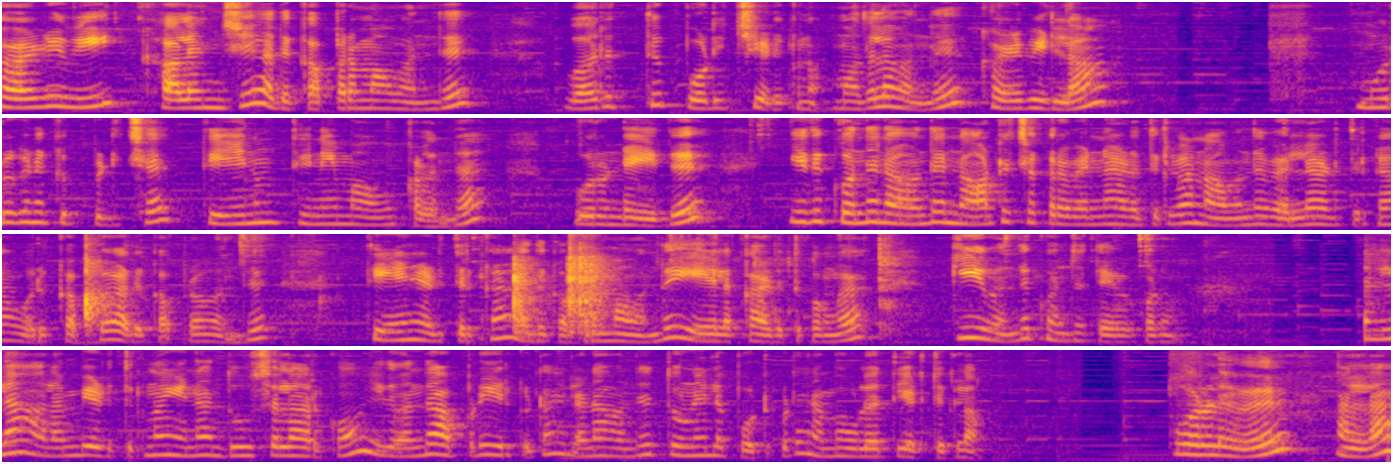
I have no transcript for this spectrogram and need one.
கழுவி களைஞ்சி அதுக்கப்புறமா வந்து வறுத்து பொடிச்சு எடுக்கணும். முதல்ல வந்து கழுவிடலாம். முருகனுக்கு பிடிச்ச தேனும் தினைமாவும் கலந்த உருண்டை இது. இதுக்கு வந்து நான் வந்து நாட்டு சக்கரை வெண்ணெய் எடுத்துக்கலாம். நான் வந்து வெள்ளம் எடுத்திருக்கேன் ஒரு கப்பு அதுக்கப்புறம் வந்து தேன் எடுத்திருக்கேன். அதுக்கப்புறமா வந்து ஏலக்காய் எடுத்துக்கோங்க. கீ வந்து கொஞ்சம் தேவைப்படும். நல்லா அலம்பி எடுத்துக்கணும். ஏன்னா தூசலாக இருக்கும். இது வந்து அப்படியே இருக்கட்டும். இல்லைனா வந்து துணியில் போட்டு கூட நம்ம உலர்த்தி எடுத்துக்கலாம். ஓரளவு நல்லா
